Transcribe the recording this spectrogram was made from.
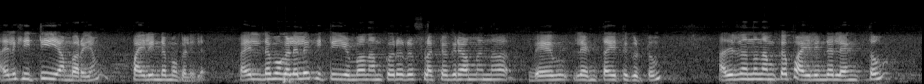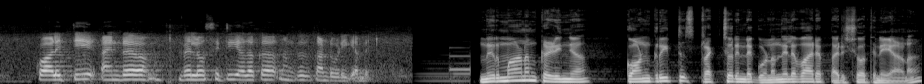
അതിൽ ഹിറ്റ് ചെയ്യാൻ പറയും പൈലിന്റെ മുകളിൽ. പൈലിന്റെ മുകളിൽ ഹിറ്റ് ചെയ്യുമ്പോൾ നമുക്കൊരു റിഫ്ലക്റ്റോഗ്രാം എന്ന വേവ് ലെങ്ത്തായിട്ട് കിട്ടും. അതിൽ നിന്ന് നമുക്ക് പൈലിന്റെ ലെങ്ത്തും ക്വാളിറ്റി അതിന്റെ വെലോസിറ്റി അതൊക്കെ നമുക്ക് കണ്ടുപിടിക്കാൻ പറ്റും. നിർമ്മാണം കഴിഞ്ഞ കോൺക്രീറ്റ് സ്ട്രക്ചറിന്റെ ഗുണനിലവാര പരിശോധനയാണ്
